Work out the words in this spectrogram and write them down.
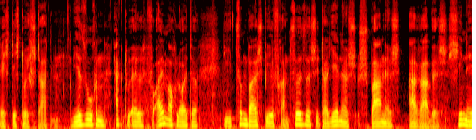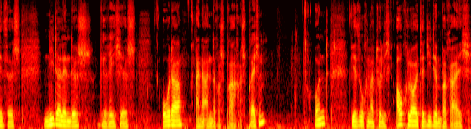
richtig durchstarten. Wir suchen aktuell vor allem auch Leute, die zum Beispiel Französisch, Italienisch, Spanisch, Arabisch, Chinesisch, Niederländisch, Griechisch, oder eine andere Sprache sprechen. Und wir suchen natürlich auch Leute, die den Bereich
